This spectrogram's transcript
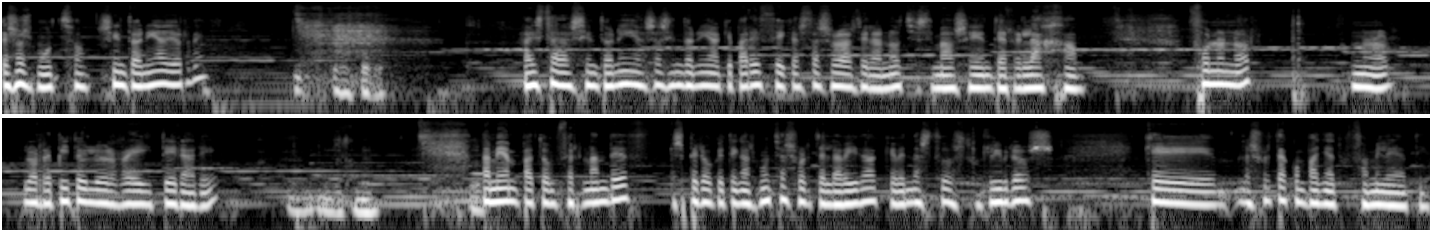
Eso es mucho. ¿Sintonía, Jordi? Eso es todo. Ahí está la sintonía, esa sintonía que parece que a estas horas de la noche, estimados oyentes, relaja. Fue un honor, un honor. Lo repito y lo reiteraré. Yo también. También Patón Fernández, espero que tengas mucha suerte en la vida, que vendas todos tus libros, que la suerte acompañe a tu familia y a ti.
